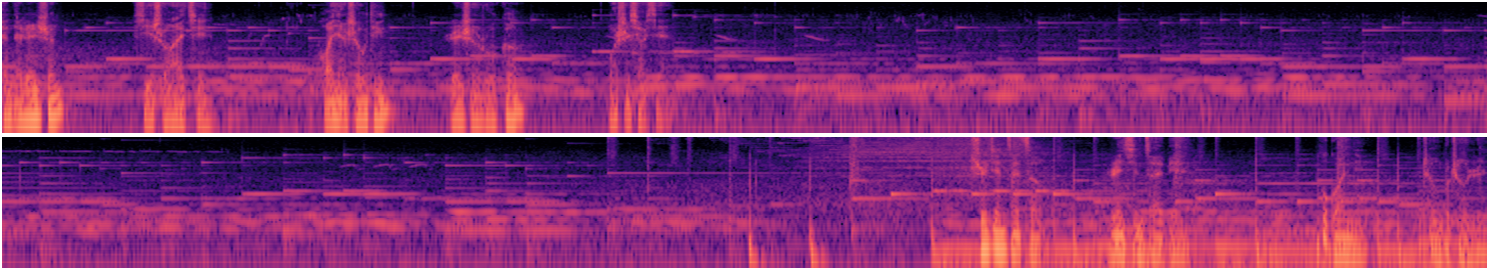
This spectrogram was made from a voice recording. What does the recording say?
浅谈人生，细说爱情，欢迎收听《人生如歌》，我是小贤。时间在走，人心在变。不管你承不承认，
